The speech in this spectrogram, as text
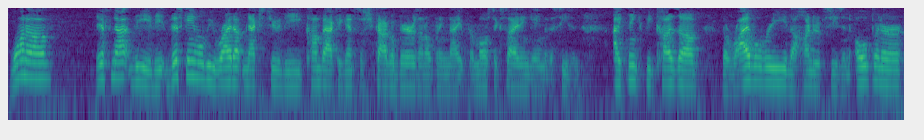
one of if not the, the this game will be right up next to the comeback against the Chicago Bears on opening night for most exciting game of the season. I think because of the rivalry, the 100th season opener,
